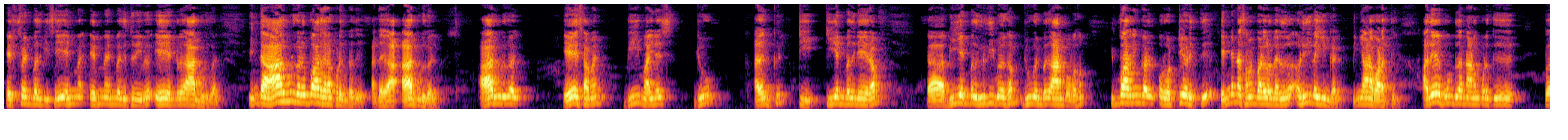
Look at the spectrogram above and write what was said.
எஃப் என்பது விசை எம் எம் என்பது துணிவு ஏ என்பது ஆர்முடுகள் இந்த ஆர்முடுகள் எவ்வாறு தரப்படுகின்றது? அந்த ஆ- ஆர்முடுகள் ஆர்முடுகள் ஏ சமன் பி மைனஸ் ஜூ அதற்கு டி டி என்பது நேரம் பி என்பது இறுதி வேகம் ஜூ என்பது ஆரம்ப வேகம். இவ்வாறு நீங்கள் ஒரு ஒற்றை எடுத்து என்னென்ன சமன்பாடுகள் வருதோ எழுதி வையுங்கள் விஞ்ஞான பாடத்தில். அதே போன்று தான் நான் உங்களுக்கு இப்போ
